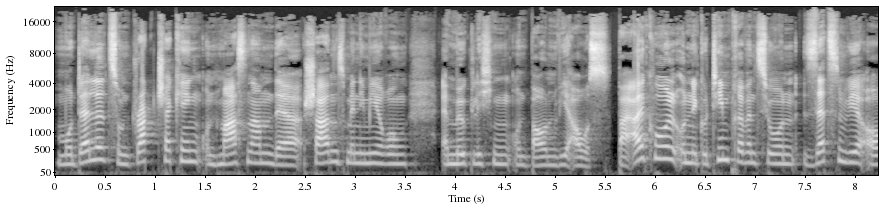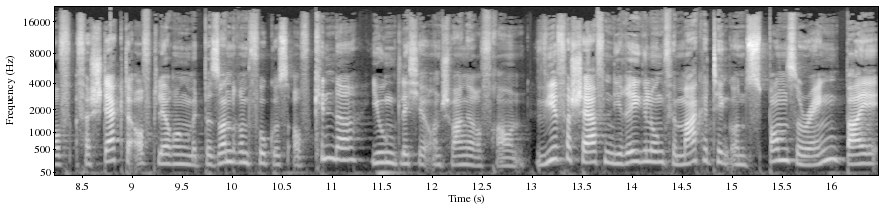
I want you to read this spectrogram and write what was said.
Modelle zum Drug-Checking und Maßnahmen der Schadensminimierung ermöglichen und bauen wir aus. Bei Alkohol- und Nikotinprävention setzen wir auf verstärkte verstärkte Aufklärung mit besonderem Fokus auf Kinder, Jugendliche und schwangere Frauen. Wir verschärfen die Regelung für Marketing und Sponsoring bei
